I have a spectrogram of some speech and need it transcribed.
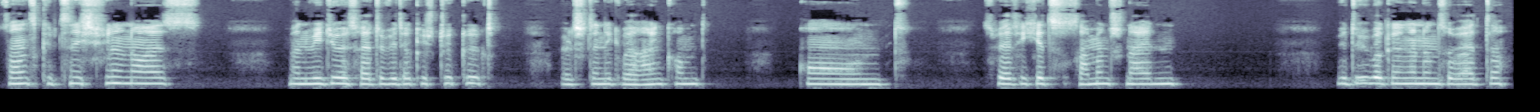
sonst gibt's nicht viel Neues. Mein Video ist heute wieder gestückelt, weil ständig wer reinkommt. Und das werde ich jetzt zusammenschneiden mit Übergängen und so weiter.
